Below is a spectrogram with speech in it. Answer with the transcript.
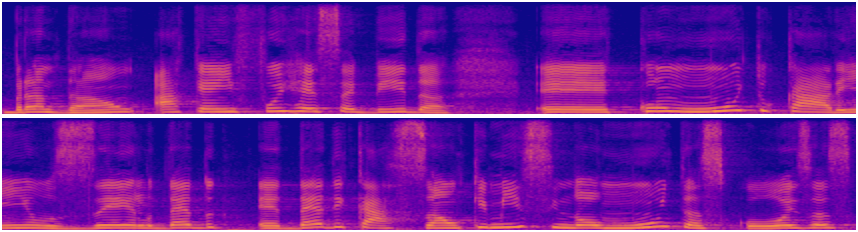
Brandão, a quem fui recebida é, com muito carinho, zelo, é, dedicação, que me ensinou muitas coisas,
